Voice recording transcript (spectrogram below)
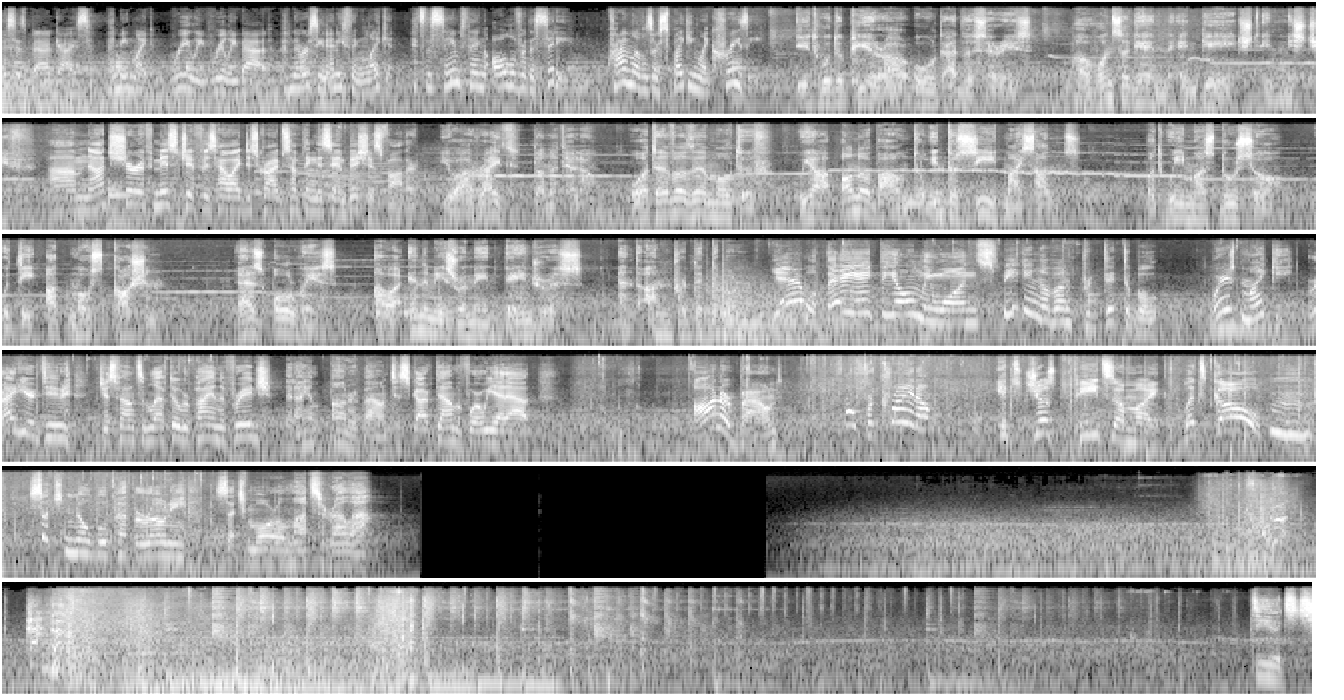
This is bad, guys. I mean, like, really, really bad. I've never seen anything like it. It's the same thing all over the city. Crime levels are spiking like crazy. It would appear our old adversaries are once again engaged in mischief. I'm not sure if mischief is how I describe something this ambitious, Father. You are right, Donatello. Whatever their motive, we are honor-bound to intercede, my sons. But we must do so with the utmost caution. As always, our enemies remain dangerous and unpredictable. Yeah, well, they ain't the only ones. Speaking of unpredictable, where's Mikey? Right here, dude. Just found some leftover pie in the fridge that I am honor-bound to scarf down before we head out. Honor-bound? Oh, for crying out... It's just pizza, Mike. Let's go! Hmm, such noble pepperoni, such moral mozzarella.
